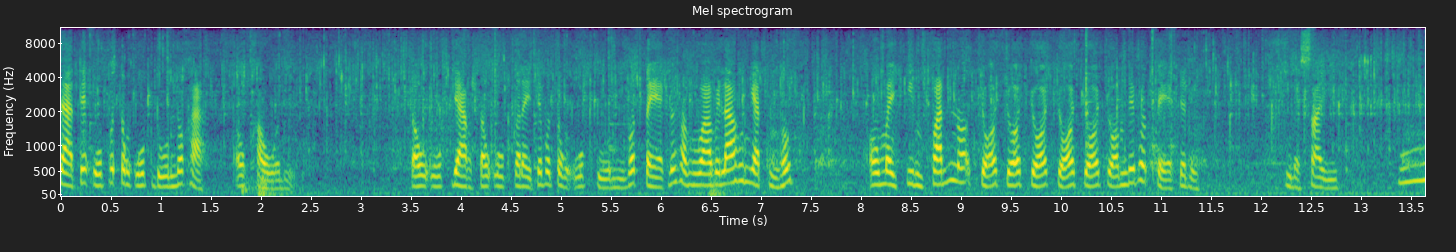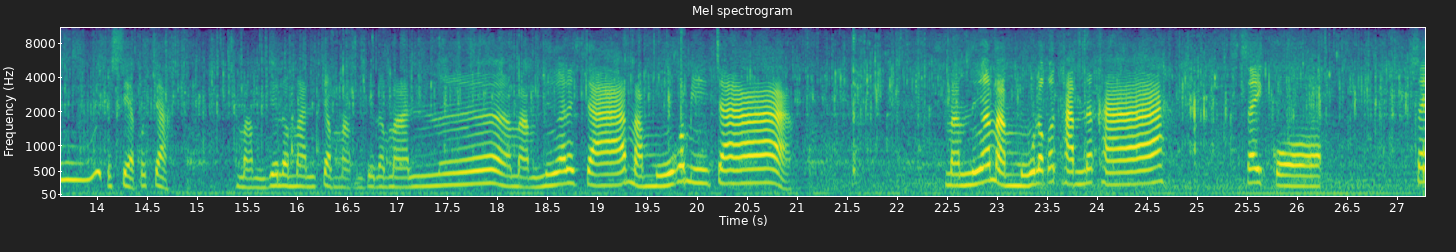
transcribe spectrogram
จ้าแต่อบก็ต้องอบโดนเนาะค่ะ เอาเข่าอันนี้ ตาอบย่างเตาอบก็ได้แต่บ่ต้องอบโดนนี่บ่แตกด้อค่ะเพราะว่าเวลาเขาหยัดนี่เขาเอาไม้กินฟันเนาะจ่อจ่อจ่อจ่อจ่อจ่อมได้บ่แตกจ้ะนี่นี่ละใส่อู้จะเสียบก็จ้ะหม่ำเยอรมันจะหม่ำเยอรมันเนื้อหม่ำเนื้อนะจ้าหม่ำหมูก็มีจ้าหม่ำเนื้อหม่ำหมูเราก็ทำนะคะ ไส้กรอก ไส้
